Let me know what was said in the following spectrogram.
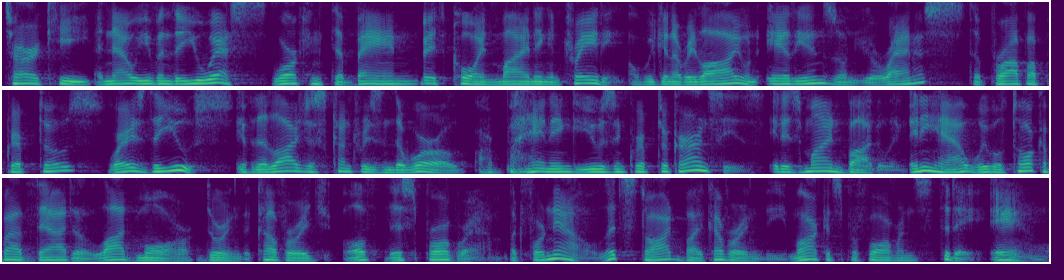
Turkey, and now even the US working to ban Bitcoin mining and trading? Are we going to rely on aliens on Uranus to prop up cryptos? Where is the use if the largest countries in the world are banning using cryptocurrencies? It is mind boggling. Anyhow, we will talk about that and a lot more during the coverage of this program. But for now, let's start by covering the market's performance today. And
